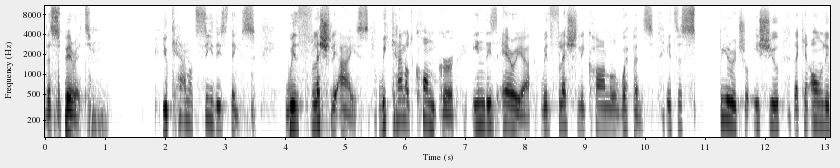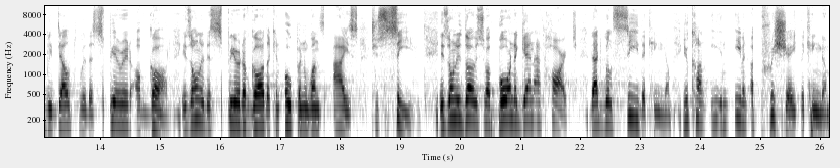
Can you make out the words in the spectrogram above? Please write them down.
the Spirit. You cannot see these things with fleshly eyes. We cannot conquer in this area with fleshly carnal weapons. It's a spiritual issue that can only be dealt with the Spirit of God. It's only the Spirit of God that can open one's eyes to see. It's only those who are born again at heart that will see the kingdom. You can't even, even appreciate the kingdom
